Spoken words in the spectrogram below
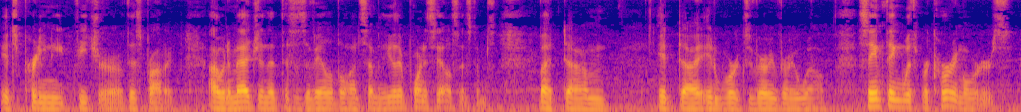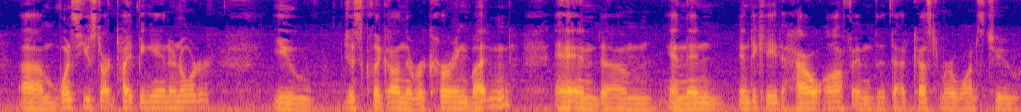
it's a pretty neat feature of this product. I would imagine that this is available on some of the other point of sale systems, but um, it, uh, it works very, very well. Same thing with recurring orders. Um, once you start typing in an order, you just click on the recurring button and um, and then indicate how often that that customer wants to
